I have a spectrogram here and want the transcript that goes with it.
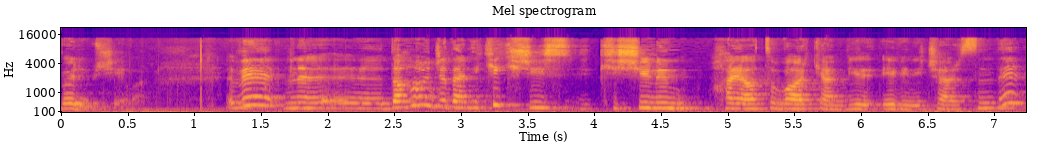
Böyle bir şey var. Ve e, daha önceden iki kişi kişinin hayatı varken bir evin içerisinde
